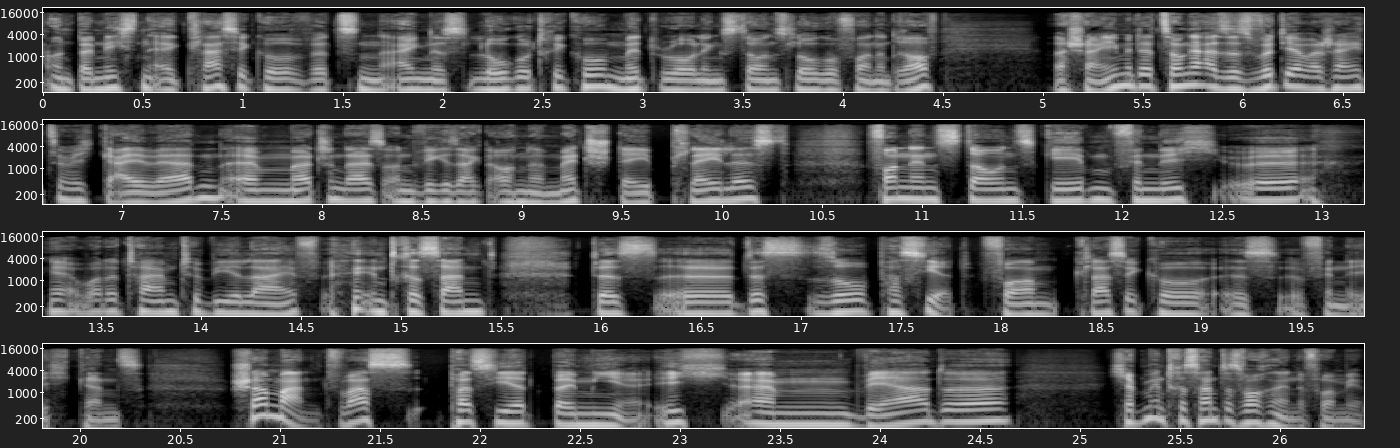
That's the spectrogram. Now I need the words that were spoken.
Und beim nächsten El Clasico wird es ein eigenes Logo-Trikot mit Rolling Stones Logo vorne drauf wahrscheinlich mit der Zunge. Also es wird ja wahrscheinlich ziemlich geil werden. Ähm, Merchandise und wie gesagt auch eine Matchday-Playlist von den Stones geben, finde ich. Äh, yeah, what a time to be alive. Interessant, dass äh, das so passiert. Vorm Klassiko ist, finde ich, ganz charmant. Was passiert bei mir? Ich ähm, werde, ich habe ein interessantes Wochenende vor mir.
